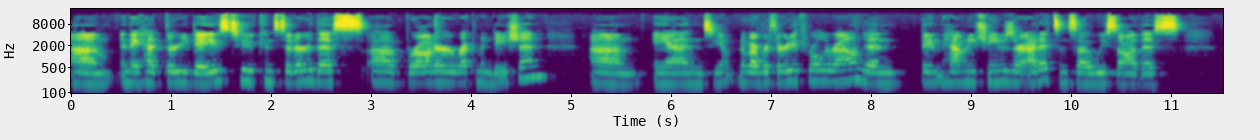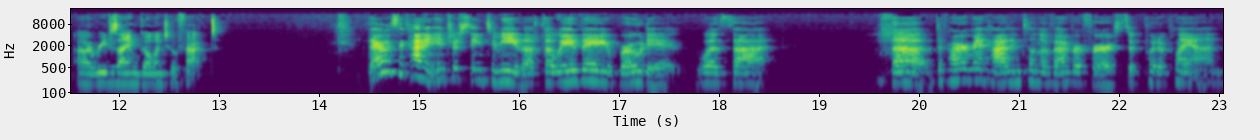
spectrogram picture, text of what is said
Um, and they had 30 days to consider this uh, broader recommendation. Um, and you know, November 30th rolled around, and they didn't have any changes or edits, and so we saw this uh, redesign go into effect. That was kind of interesting to me that the way they wrote it was that the department had until November 1st to put a plan,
